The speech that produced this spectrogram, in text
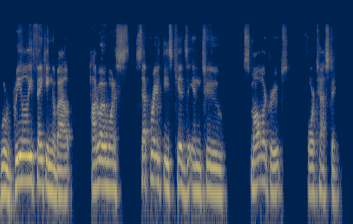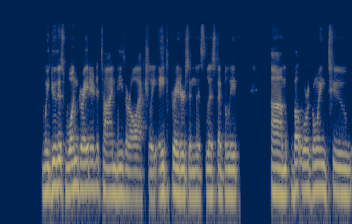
we're really thinking about how do I want to separate these kids into smaller groups for testing. We do this one grade at a time. These are all actually eighth graders in this list, I believe. Um, but we're going to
